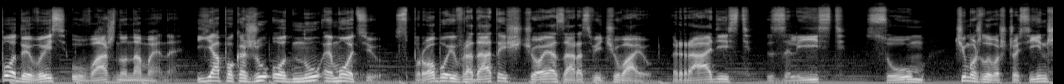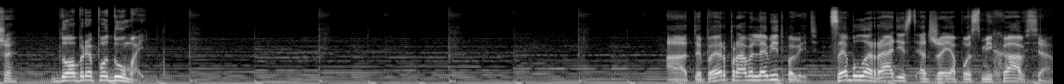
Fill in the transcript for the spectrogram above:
Подивись уважно на мене. Я покажу одну емоцію. Спробуй вгадати, що я зараз відчуваю: радість, злість, сум чи, можливо, щось інше. Добре подумай. А тепер правильна відповідь. Це була радість, адже я посміхався.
